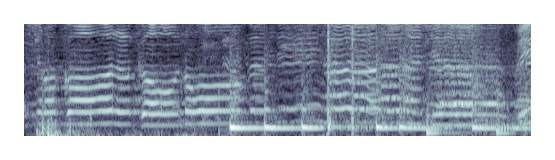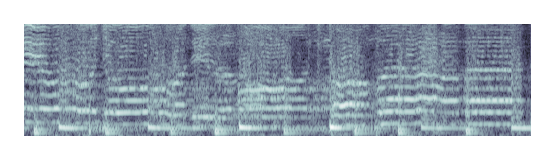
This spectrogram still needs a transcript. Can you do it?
أشرق الكون ابتهاجا بوجود المصطفى عبد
